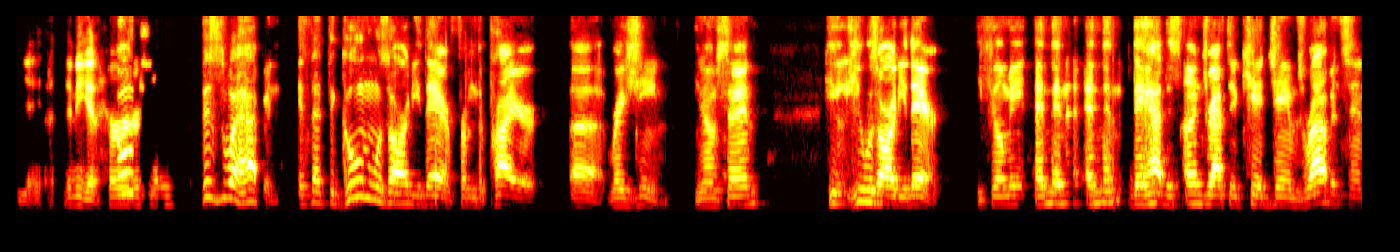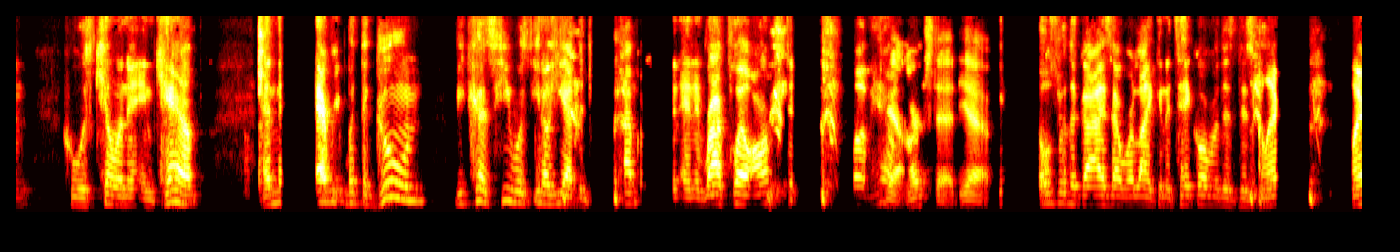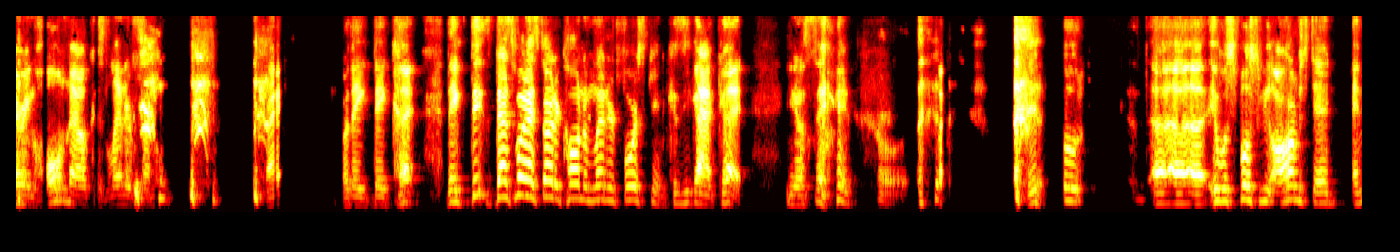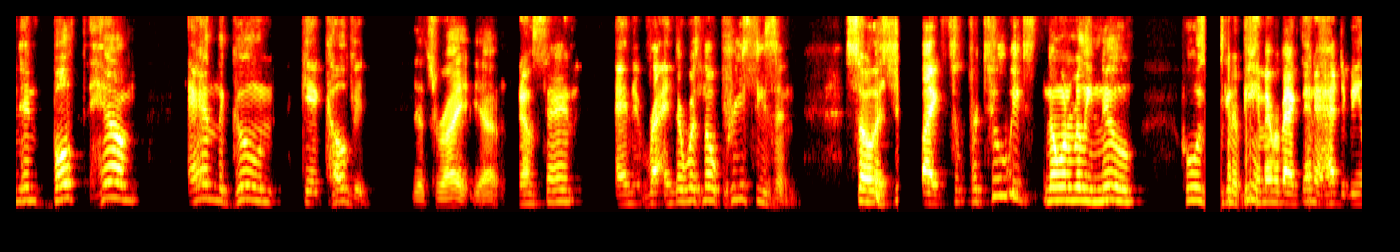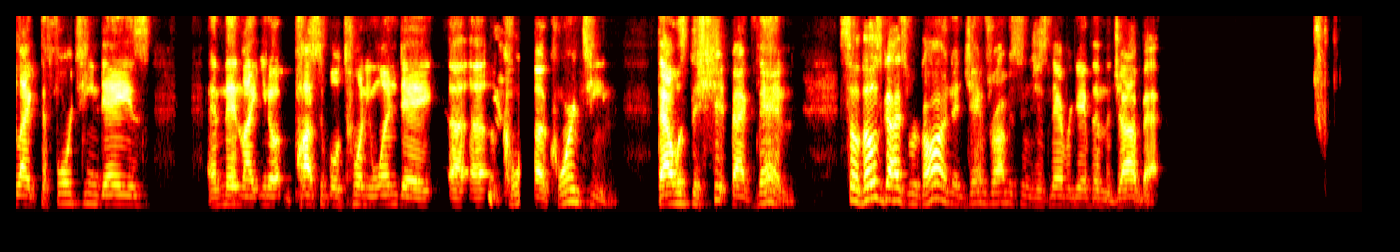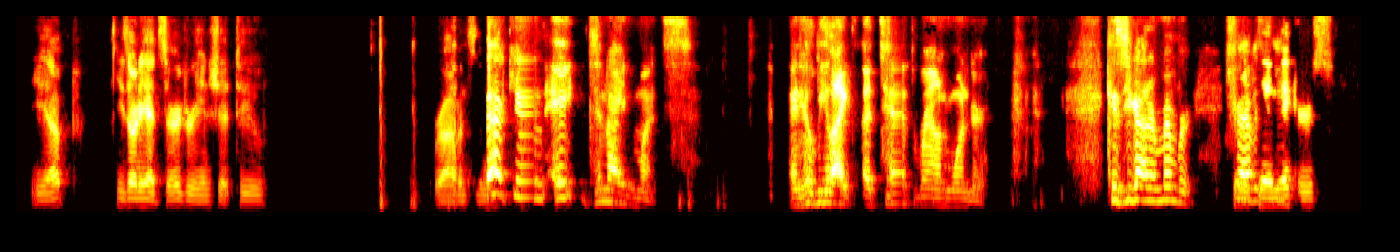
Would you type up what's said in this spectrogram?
didn't he get hurt or something? this is what happened is that the goon was already there from the prior uh regime. You know what I'm saying? He he was already there. You feel me? And then and then they had this undrafted kid, James Robinson, who was killing it in camp. And then every but the goon, because he was, you know, he had the and, and Ryquell Armstead above him. Yeah, Armstead. Yeah. Those were the guys that were like going to take over this this glaring, glaring hole now because Leonard, right? Or they they cut they, they that's when I started calling him Leonard Foreskin because he got cut. You know what I'm saying? Oh. It, uh, it was supposed to be Armstead, and then both him and the goon get COVID. That's right. Yeah. You know what I'm saying? And it- right, and there was no preseason, so it's just like for two weeks, no one really knew who was going to be. Remember back then, it had to be like the 14 days, and then like you know possible 21 day uh, uh, uh, quarantine. That was the shit back then. So those guys were gone, and James Robinson just never gave them the job back. Yep. He's already had surgery and shit too. Robinson. Back in eight to nine months, and he'll be like a 10th round wonder. Because you got to remember, Travis. Cam Etienne-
